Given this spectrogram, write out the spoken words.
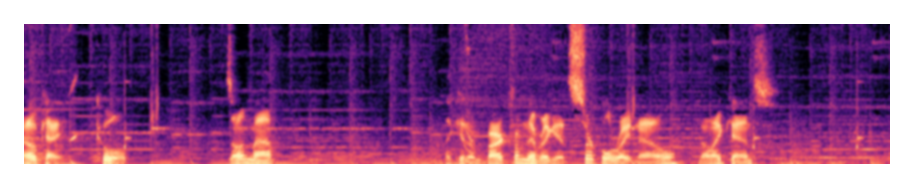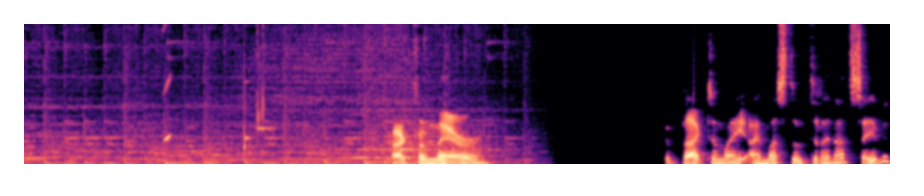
Okay, cool. Zone map. I can embark from there, but I get circle right now. No, I can't. Embark from there. Go back to my... I must have... Did I not save it?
